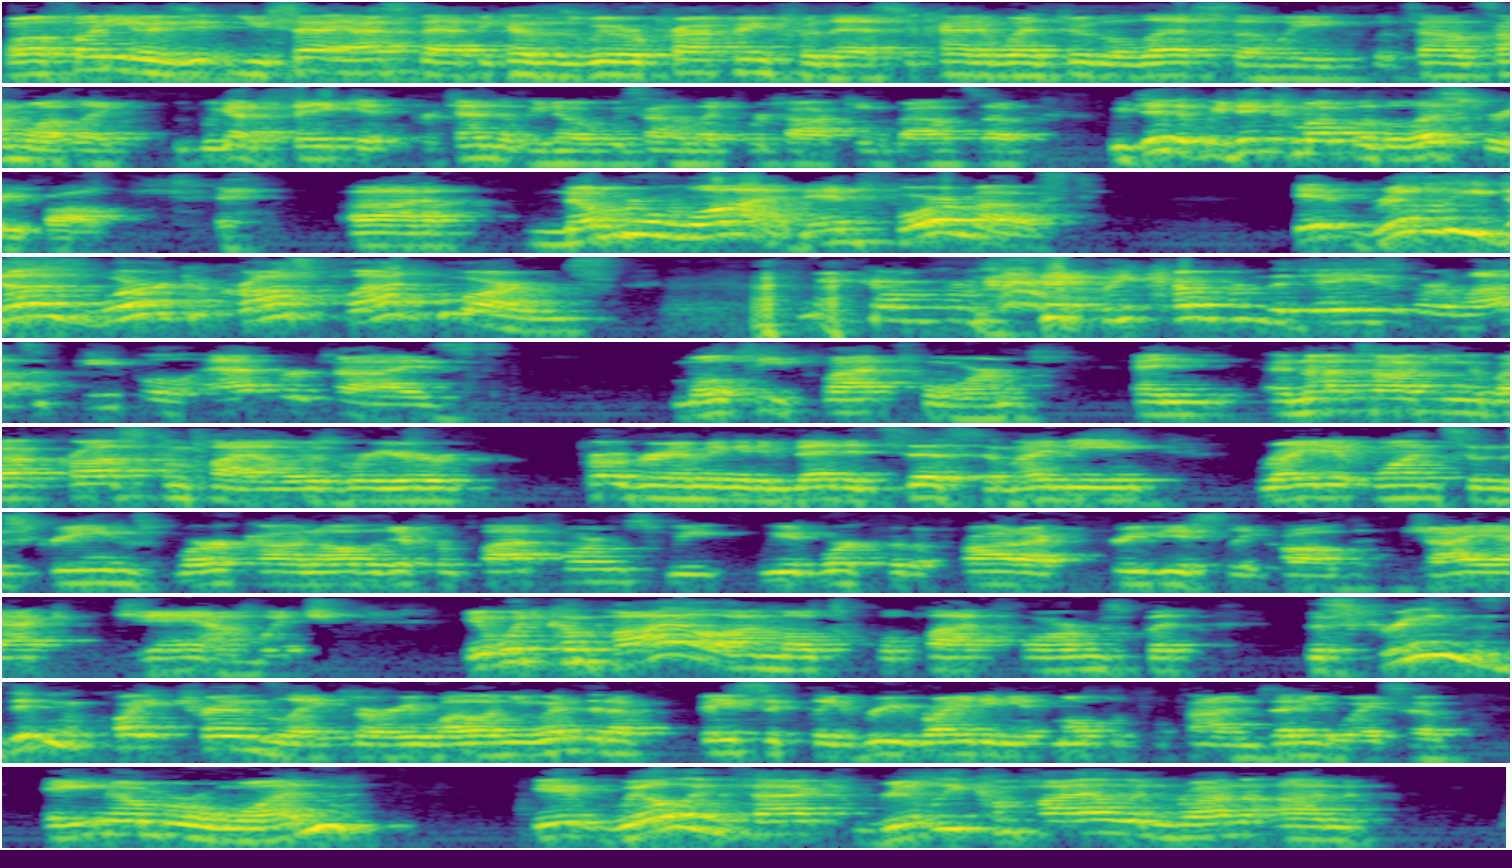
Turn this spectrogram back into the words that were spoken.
Well, funny is you said asked that because as we were prepping for this, it kind of went through the list, so we would sound somewhat like we got to fake it, pretend that we know what we sound like we're talking about. So we did We did come up with a list for you, Paul. Uh, number one and foremost, it really does work across platforms. We come from we come from the days where lots of people advertised multi-platform, and and not talking about cross compilers where you're programming an embedded system. I mean write it once and the screens work on all the different platforms. We, we had worked with a product previously called Jayak Jam, which it would compile on multiple platforms, but the screens didn't quite translate very well and you ended up basically rewriting it multiple times anyway. So a number one, it will in fact really compile and run on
